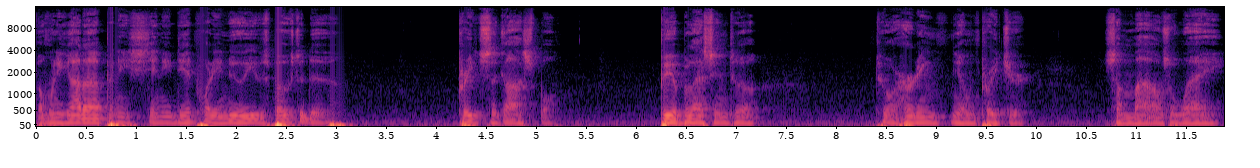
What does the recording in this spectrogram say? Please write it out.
But when he got up and he and he did what he knew he was supposed to do, preach the gospel, be a blessing to a to a hurting young preacher some miles away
